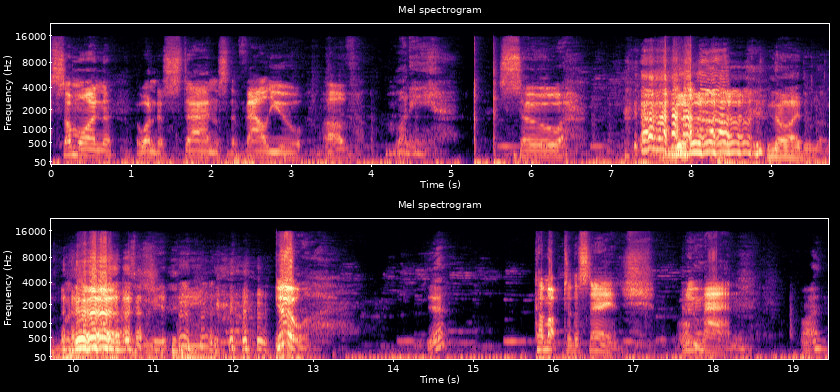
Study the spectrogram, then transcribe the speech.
someone who understands the value of money. So. no, I do not. you! Yeah? Come up to the stage, Blue Okay. Man. Fine.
